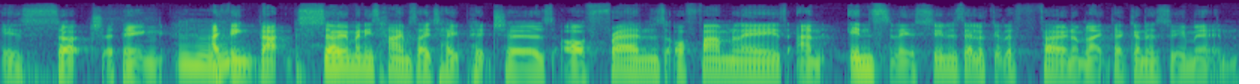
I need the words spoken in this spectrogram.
is such a thing. Mm-hmm. I think that so many times I take pictures of friends or families, and instantly, as soon as they look at the phone, I'm like, they're going to zoom in.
